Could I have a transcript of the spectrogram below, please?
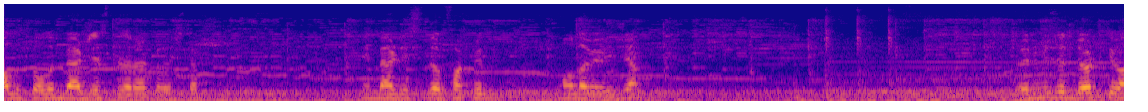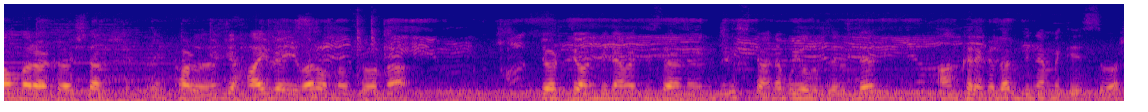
Sağlı sollu Bercesteler arkadaşlar. Şimdi Berceste'de ufak bir mola vereceğim. Önümüzde 4 divan var arkadaşlar. Pardon önce highway var ondan sonra 4 divan var. Yani önümüzde 3 tane bu yol üzerinde Ankara kadar dinlenme tesisi var.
